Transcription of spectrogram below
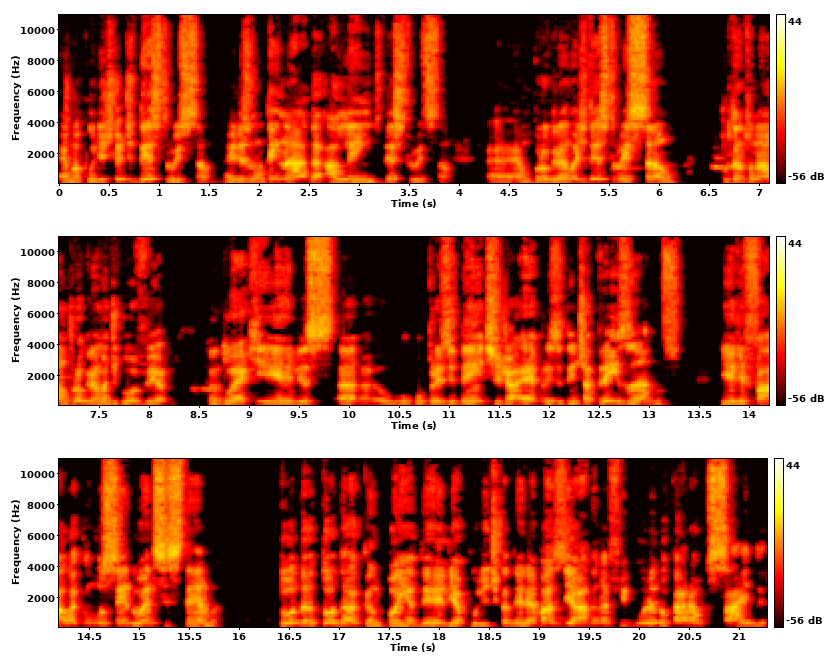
é uma política de destruição. Eles não têm nada além de destruição. É, é um programa de destruição Portanto, não é um programa de governo. Tanto é que eles, uh, o, o, presidente já é presidente há três anos e ele fala como sendo antissistema. Toda, toda a campanha dele e a política dele é baseada na figura do cara outsider.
